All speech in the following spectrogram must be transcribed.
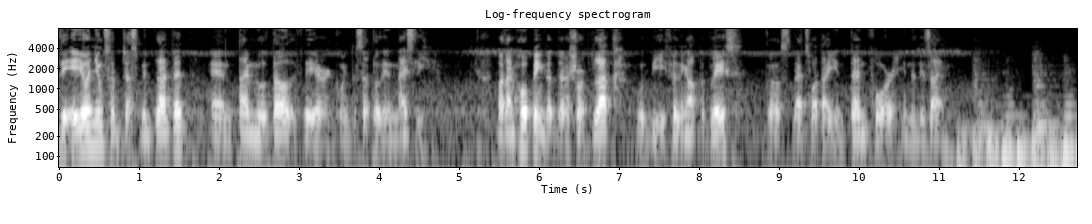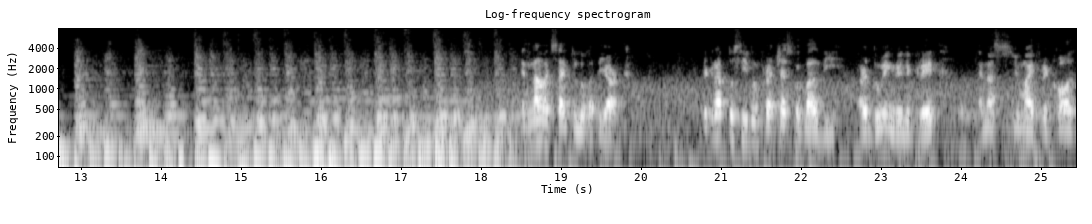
The aeoniums have just been planted and time will tell if they are going to settle in nicely. But I'm hoping that the short black would be filling up the place because that's what I intend for in the design. And now it's time to look at the arc. The Graptosedum Francesco Baldi are doing really great and as you might recall,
